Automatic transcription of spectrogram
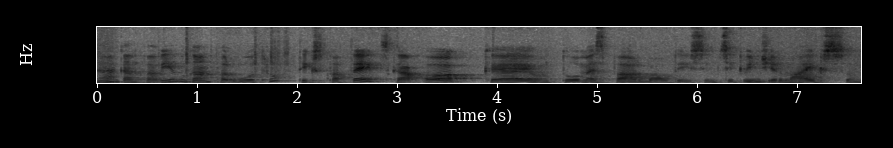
Ja, gan par vienu, gan par otru tiks pateikts, ka ok, un to mēs pārbaudīsim, cik viņš ir maigs un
